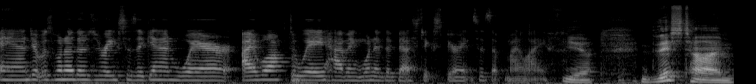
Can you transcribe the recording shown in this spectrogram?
and it was one of those races again where I walked away having one of the best experiences of my life. Yeah. This time,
